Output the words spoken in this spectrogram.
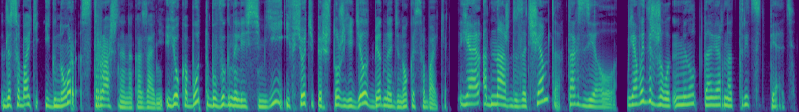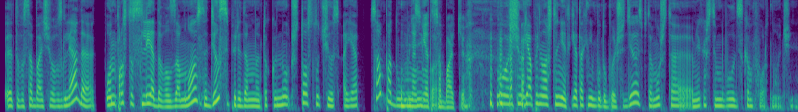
Для собаки игнор — страшное наказание. Ее как будто бы выгнали из семьи, и все теперь что же ей делать, бедной одинокой собаке? Я однажды зачем-то так сделала. Я выдержала минут, наверное, 35 этого собачьего взгляда. Он просто следовал за мной, садился передо мной, такой, ну, что случилось? А я сам подумала, У меня типа... нет собаки. В общем, я поняла, что нет, я так не буду больше делать, потому что, мне кажется, ему было дискомфортно очень.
